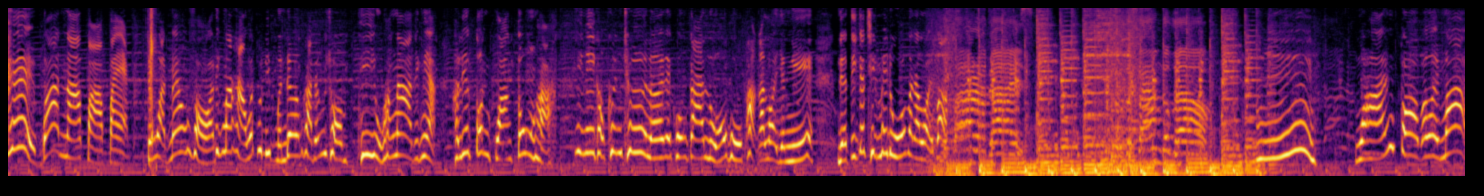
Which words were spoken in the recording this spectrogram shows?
ที่บ้านนาป่าแปลกจังหวัดแม่ฮ่องสอนติ๊กมาหาวัตถุดิบเหมือนเดิมค่ะท่านผู้ชมที่อยู่ข้างหน้าติ๊กเนี่ยเขาเรียกต้นกวางตุ้งค่ะ ที่นี่เขาขึ้นชื่อเลยในโครงการหลวงโอ้โหผักอร่อยอย่างนี้ เดี๋ยวติ๊กจะชิมให้ดูว่ามันอร่อยเปล่ะ paradise. We know the sound of love. อืมหวานกรอบอร่อยมาก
